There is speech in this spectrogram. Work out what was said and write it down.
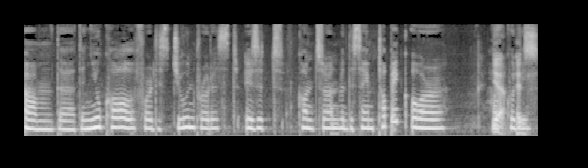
Um, the the new call for this June protest is it concerned with the same topic or yeah, it's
